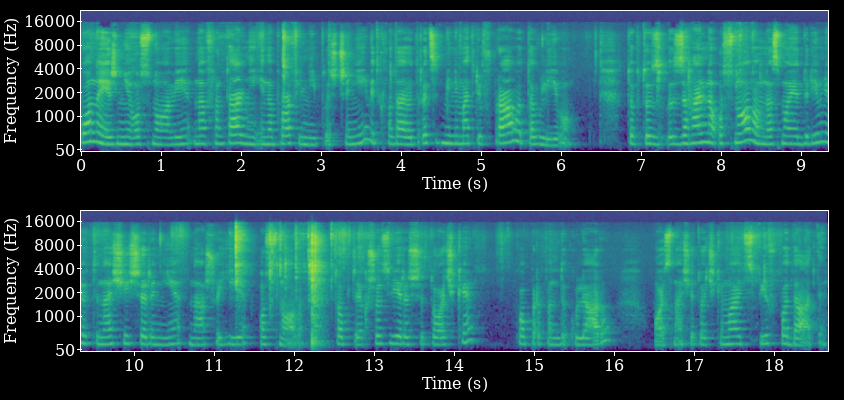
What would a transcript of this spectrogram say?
По нижній основі на фронтальній і на профільній площині відкладаю 30 мм вправо та вліво. Тобто загальна основа в нас має дорівнювати нашій ширині нашої основи. Тобто, якщо звіривши точки по перпендикуляру, ось наші точки мають співпадати.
